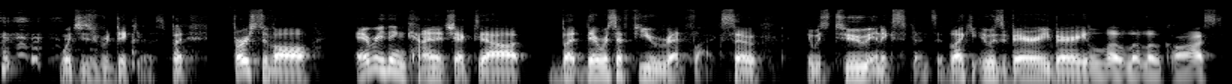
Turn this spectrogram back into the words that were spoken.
which is ridiculous. But first of all, everything kind of checked out, but there was a few red flags. So it was too inexpensive. Like it was very, very low, low, low cost.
